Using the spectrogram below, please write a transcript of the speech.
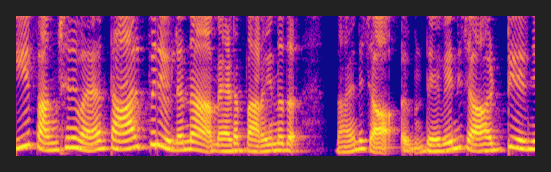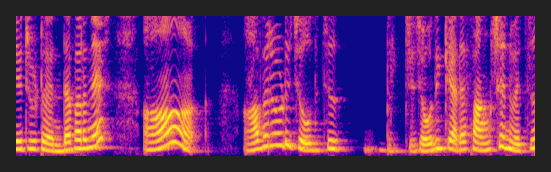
ഈ ഫംഗ്ഷന് വരാൻ താല്പര്യമില്ലെന്നാ മേഡം പറയുന്നത്. നയന ചാ ദേവേന് ചാട്ടി എഴുന്നേറ്റ് എന്താ പറഞ്ഞേ? ആ അവരോട് ചോദിച്ച് ചോദിക്കാതെ ഫംഗ്ഷൻ വെച്ച്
